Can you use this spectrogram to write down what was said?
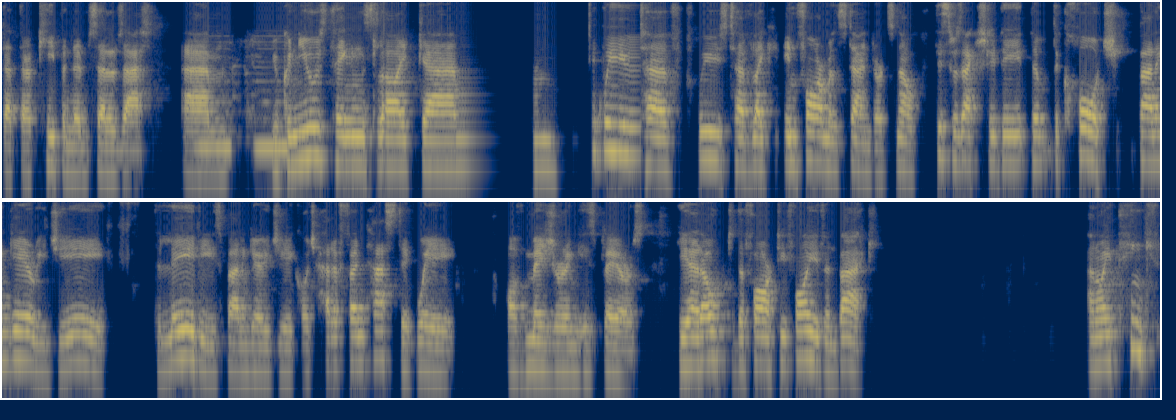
that they're keeping themselves at. Um, mm-hmm. You can use things like um, I think we used to have we used to have like informal standards. Now this was actually the the, the coach Ballingeary GAA, the ladies Ballingeary GAA coach had a fantastic way of measuring his players. He had out to the 45 and back and I think,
